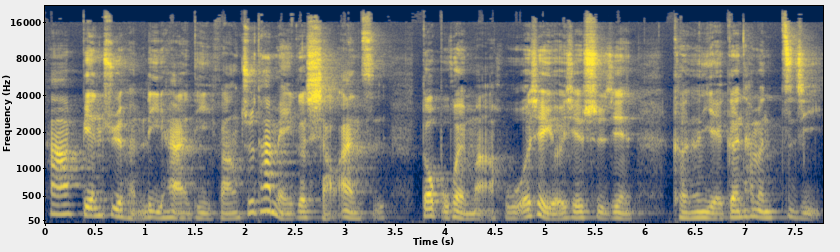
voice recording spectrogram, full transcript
他编剧很厉害的地方，就是他每一个小案子都不会马虎，而且有一些事件可能也跟他们自己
